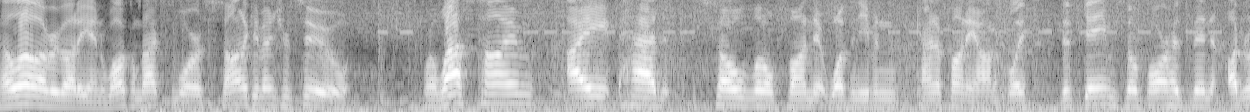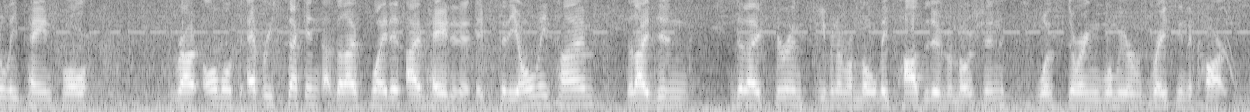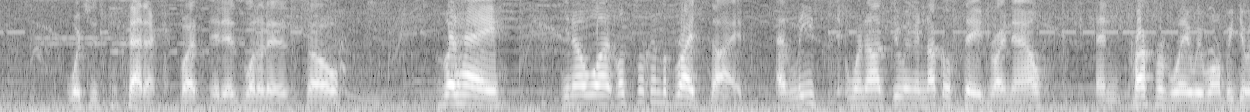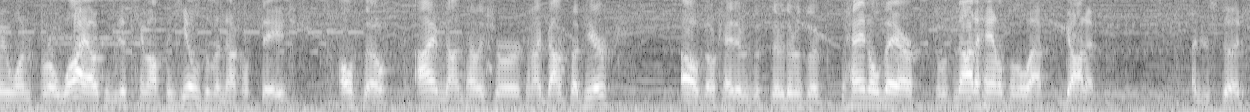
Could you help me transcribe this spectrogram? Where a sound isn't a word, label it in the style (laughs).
Hello everybody and welcome back to some more Sonic Adventure 2. Well, last time I had so little fun it wasn't even kind of funny, honestly. This game so far has been utterly painful. Throughout almost every second that I've played it, I've hated it. It's the only time that I didn't, that I experienced even a remotely positive emotion was during when we were racing the carts. Which is pathetic, but it is what it is, so... But hey, you know what? Let's look on the bright side. At least we're not doing a knuckle stage right now. And preferably, we won't be doing one for a while, because we just came off the heels of a knuckle stage. Also, I'm not entirely sure. Can I bounce up here? Oh, okay, there was a there, there was a handle there. There was not a handle to the left. Got it. Understood.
